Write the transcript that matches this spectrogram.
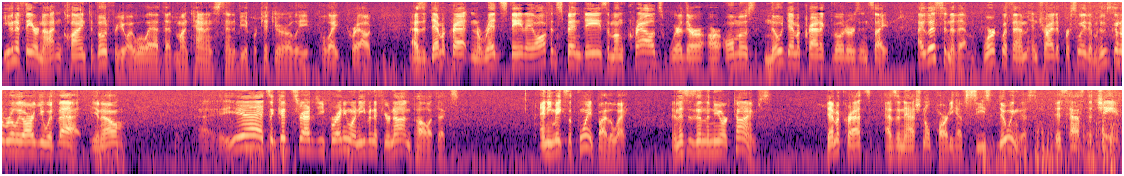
even if they are not inclined to vote for you. I will add that Montanans tend to be a particularly polite crowd. As a Democrat in a red state, I often spend days among crowds where there are almost no Democratic voters in sight. I listen to them, work with them, and try to persuade them. Who's going to really argue with that, you know? Uh, yeah, it's a good strategy for anyone, even if you're not in politics. And he makes the point, by the way, and this is in the New York Times. Democrats, as a national party, have ceased doing this. This has to change.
